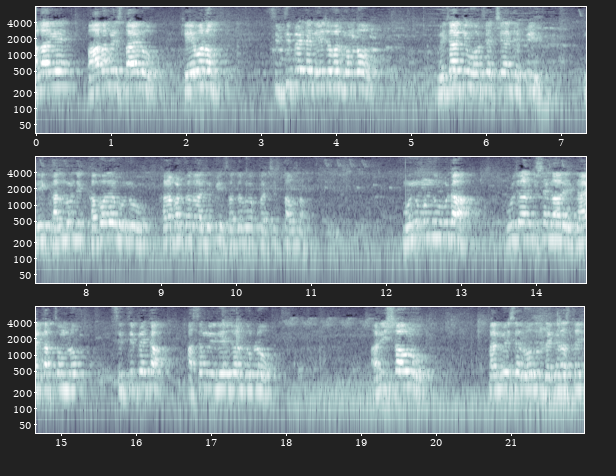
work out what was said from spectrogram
అలాగే పార్లమెంట్ స్థాయిలో కేవలం సిద్దిపేట నియోజకవర్గంలో మెజార్టీ ఓట్లు వచ్చాయని చెప్పి నీ కళ్ళ నుండి కబోలేవు నువ్వు కనబడతావు అని చెప్పి సందర్భంగా ప్రశ్నిస్తా ఉన్నాం. ముందు ముందు కూడా పూజా కృష్ణ గారి నాయకత్వంలో సిద్దిపేట అసెంబ్లీ నియోజకవర్గంలో హరీష్ రావును తరివేసే రోజులు దగ్గర వస్తాయి.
